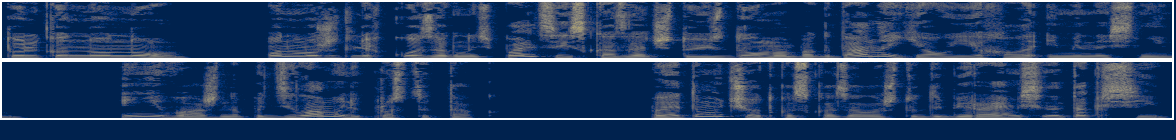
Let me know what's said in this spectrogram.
Только но-но. Он может легко загнуть пальцы и сказать, что из дома Богдана я уехала именно с ним. И неважно, по делам или просто так. Поэтому четко сказала, что добираемся на такси.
